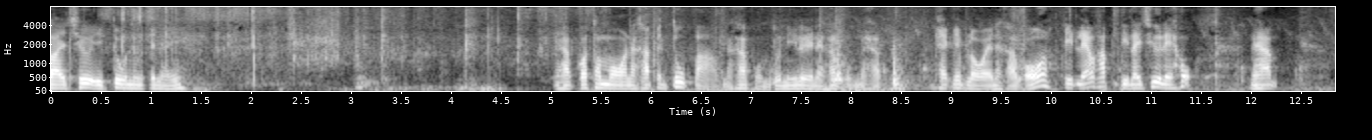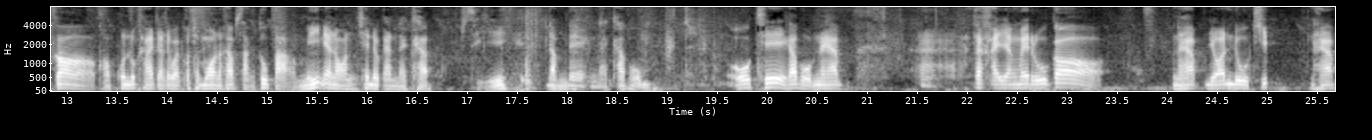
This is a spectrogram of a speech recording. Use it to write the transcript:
รายชื่ออีกตู้หนึ่งไปไหนนะครับกทมนะครับ เป็นตู้เปล่านะครับ ผมตัวนี้เลยนะครับ ผมนะครับ แพ็คเรียบร้อยนะครับโอ้ติดแล้วครับ ติดรายชื่อแล้วนะครับ ก็ขอบคุณลูกค้าจากจังหวัดกทมนะครับ สั่งตู้เปล่ามีแน่นอน เช่นเดียวกันนะครับ สีดำแดงนะครับ ผม โอเคครับผมนะครับถ้าใครยังไม่รู้ก็นะครับ ย้อนดูคลิป นะครับ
